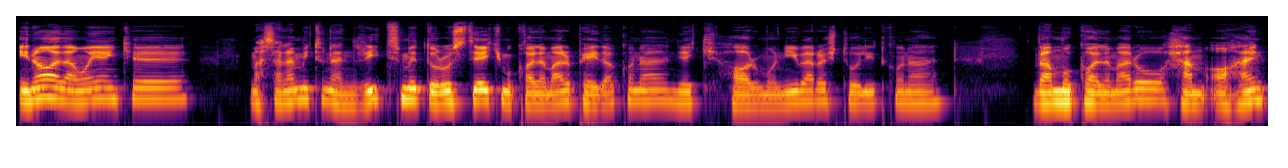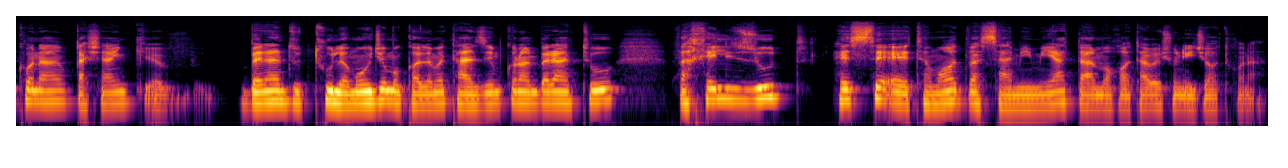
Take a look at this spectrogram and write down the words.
اینا آدمایی که مثلا می‌تونن ریتم درست یک مکالمه رو پیدا کنن یک هارمونی براش تولید کنن و مکالمه رو هم آهنگ کنن قشنگ برن تو طول موج مکالمه تنظیم کنن برن تو و خیلی زود حس اعتماد و صمیمیت در مخاطبشون ایجاد کنن.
